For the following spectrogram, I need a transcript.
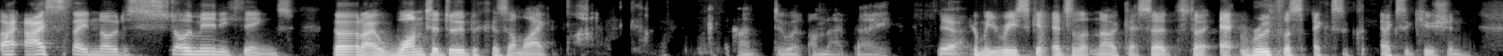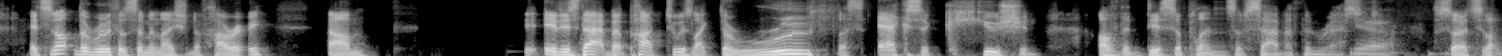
I, I say no to so many things that I want to do because I'm like, "Ah, I can't do it on that day. Yeah. Can we reschedule it? No. Okay. So, so ruthless ex- execution. It's not the ruthless elimination of hurry. Um, it- it is that, but part two is like the ruthless execution of the disciplines of Sabbath and rest. Yeah. So it's like,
